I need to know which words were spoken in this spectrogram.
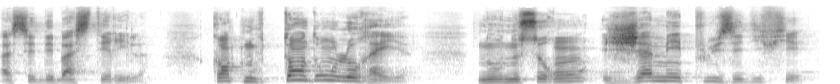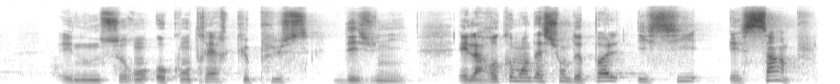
à ces débats stériles, quand nous tendons l'oreille, nous ne serons jamais plus édifiés et nous ne serons au contraire que plus désunis. Et la recommandation de Paul ici est simple.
